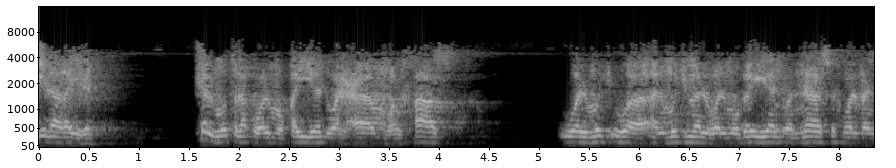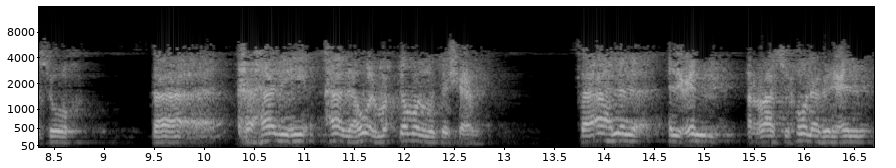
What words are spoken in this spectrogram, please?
إلى غيره. كالمطلق والمقيد والعام والخاص والمجمل والمبين والناسخ والمنسوخ. فهذه هذا هو المحكم والمتشابه. فأهل العلم الراسخون في العلم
